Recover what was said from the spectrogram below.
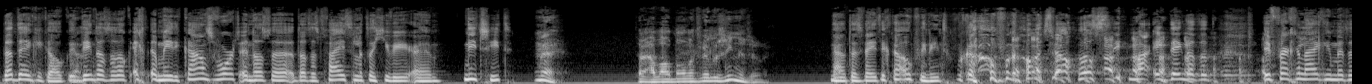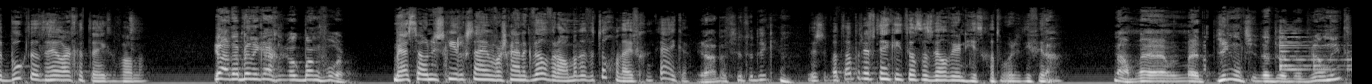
Dat denk ik ook. Ik denk dat het ook echt Amerikaans wordt... en dat, eh, dat het feitelijk dat je weer niet ziet. Nee. Terwijl we allemaal wat willen zien natuurlijk. Nou, dat weet ik nou ook weer niet. Of ik, of ik alles wel wil zien. Maar ik denk dat het in vergelijking met het boek... dat het heel erg gaat tegenvallen. Ja, daar ben ik eigenlijk ook bang voor. Maar ja, zo nieuwsgierig zijn we waarschijnlijk wel vooral... maar dat we toch wel even gaan kijken. Ja, dat zit er dik in. Dus wat dat betreft denk ik dat het wel weer een hit gaat worden, die film. Nou, eh, het jingeltje, dat, dat, dat wil niet.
